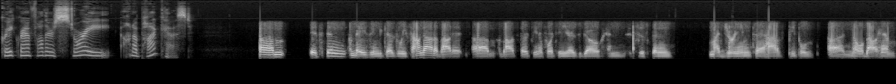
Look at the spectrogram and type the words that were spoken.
great grandfather's story on a podcast? Um, it's been amazing because we found out about it um, about 13 or 14 years ago, and it's just been my dream to have people uh, know about him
